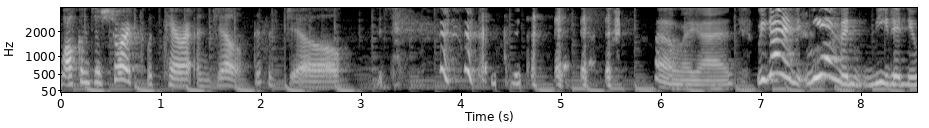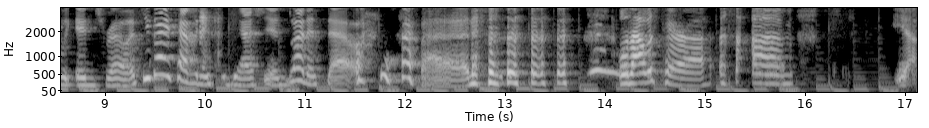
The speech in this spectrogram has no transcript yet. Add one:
Welcome to Shorts with Tara and Jill. This is Jill. This- oh my god, we got to we have a need a new intro. If you guys have any suggestions, let us know. Bad. well, that was Tara. Um, yeah,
